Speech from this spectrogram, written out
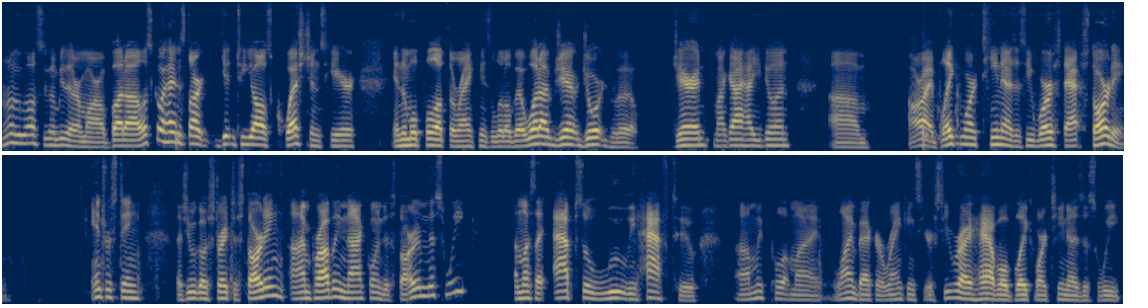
I don't know who else is going to be there tomorrow, but uh, let's go ahead and start getting to y'all's questions here, and then we'll pull up the rankings a little bit. What up, Jared? Jordan, Jared, my guy, how you doing? Um, all right, Blake Martinez is he worth at starting? Interesting that you would go straight to starting. I'm probably not going to start him this week unless I absolutely have to. Um, let me pull up my linebacker rankings here, see where I have old Blake Martinez this week.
